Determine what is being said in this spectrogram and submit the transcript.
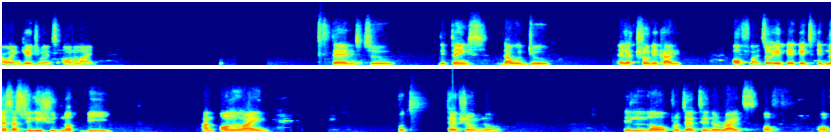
our engagements online, extend to the things that we do electronically offline. So it, it, it necessarily should not be an online protection law, a law protecting the rights of, of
